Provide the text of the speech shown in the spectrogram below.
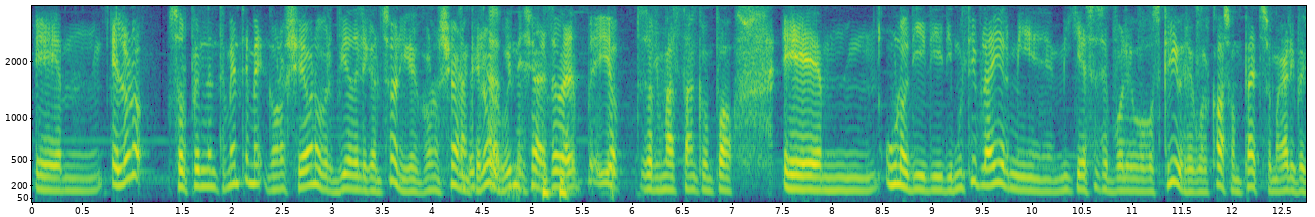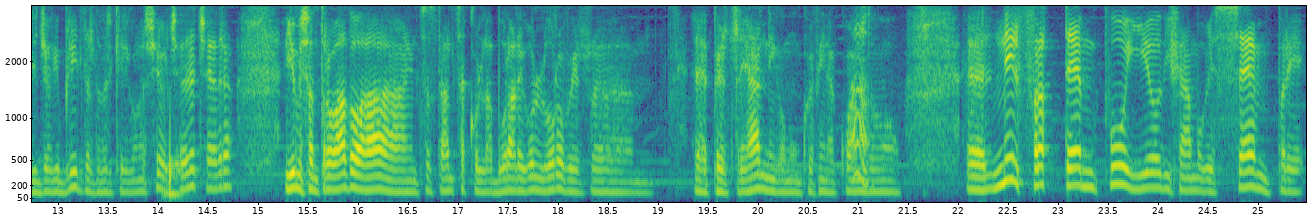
E, mm, e loro sorprendentemente mi conoscevano per via delle canzoni, che conoscevano Eh, anche loro, certo. quindi cioè, insomma, io sono rimasto anche un po'. E, mm, uno di, di- di multiplayer mi, mi chiese se volevo scrivere qualcosa, un pezzo magari per i giochi Blizzard perché li conoscevo, eccetera, eccetera. Io mi sono trovato a, in sostanza a collaborare con loro per, ehm, eh, per tre anni comunque, fino a quando... Eh, nel frattempo io diciamo che sempre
